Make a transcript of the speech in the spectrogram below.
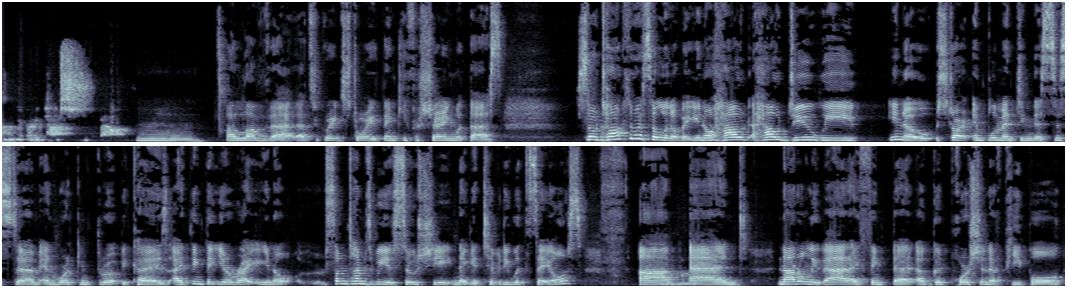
I'm very passionate about. Mm, I love that. That's a great story. Thank you for sharing with us. So, talk to us a little bit. You know, how how do we you know start implementing this system and working through it because i think that you're right you know sometimes we associate negativity with sales um, mm-hmm. and not only that, I think that a good portion of people,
